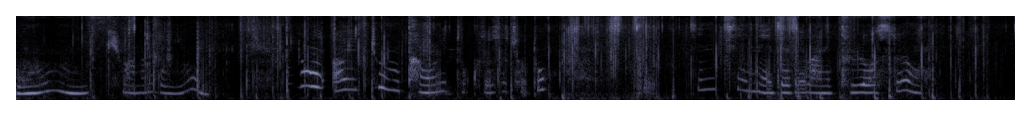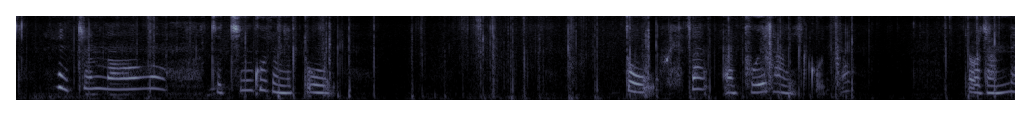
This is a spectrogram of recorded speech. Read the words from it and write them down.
요런 이렇게 많은 거예요. 어, 아이 좀 당황했죠. 그래서 저도 그 찐친 애들을 많이 불러왔어요. 있잖아. 제 친구 중에 또 또 회장, 아니 부회장이 있거든요. 여잔데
